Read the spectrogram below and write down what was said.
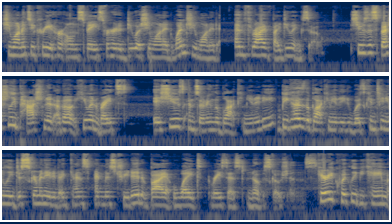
She wanted to create her own space for her to do what she wanted when she wanted and thrive by doing so. She was especially passionate about human rights issues concerning the black community because the black community was continually discriminated against and mistreated by white racist Nova Scotians. Carrie quickly became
